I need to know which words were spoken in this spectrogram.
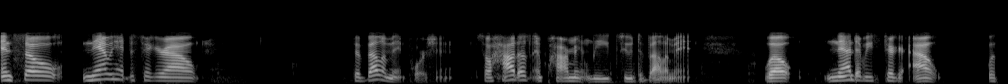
And so now we have to figure out development portion. So how does empowerment lead to development? Well, now that we figure out what,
